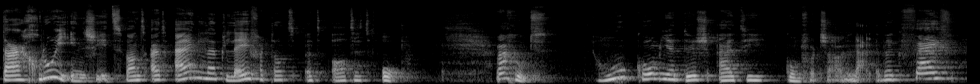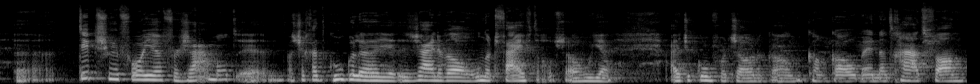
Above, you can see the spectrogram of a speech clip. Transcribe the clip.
daar groei in zit, want uiteindelijk levert dat het altijd op. Maar goed, hoe kom je dus uit die comfortzone? Nou, daar heb ik vijf uh, tips weer voor je verzameld. Uh, als je gaat googlen, er zijn er wel 150 of zo hoe je uit je comfortzone kan, kan komen. En dat gaat van,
